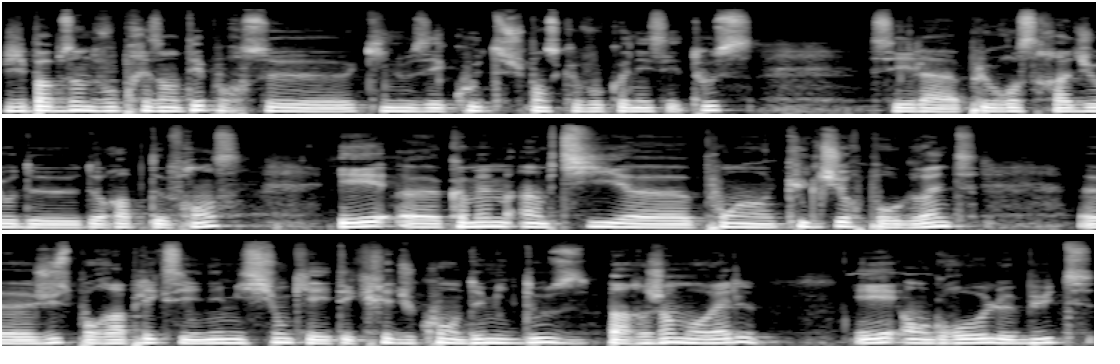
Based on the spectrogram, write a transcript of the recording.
j'ai pas besoin de vous présenter pour ceux qui nous écoutent, je pense que vous connaissez tous. C'est la plus grosse radio de, rap de France. Et euh, quand même un petit euh, point culture pour Grunt, juste pour rappeler que c'est une émission qui a été créée du coup en 2012 par Jean Morel. Et en gros, le but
